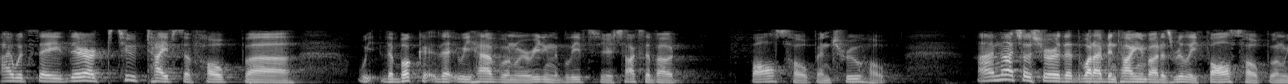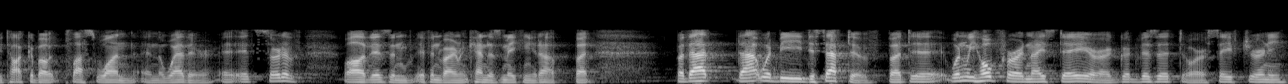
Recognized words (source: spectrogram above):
I would say, there are two types of hope. Uh, we, the book that we have when we were reading the Belief series talks about false hope and true hope. I'm not so sure that what I've been talking about is really false hope when we talk about plus one and the weather. It's sort of, well, it is if Environment Canada is making it up, but but that that would be deceptive. But uh, when we hope for a nice day or a good visit or a safe journey,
